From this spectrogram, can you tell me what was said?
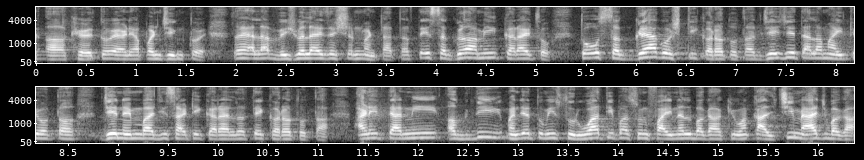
खेळतो खेळतोय आणि आपण जिंकतोय. तर याला व्हिज्युअलायझेशन म्हणतात. तर ते सगळं आम्ही करायचो. तो सगळ्या गोष्टी करत होता. जे जे त्याला माहिती होतं जे नेमबाजीसाठी करायला ते करत होता. आणि त्यांनी अगदी म्हणजे तुम्ही सुरुवातीपासून फायनल बघा किंवा कालची मॅच बघा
